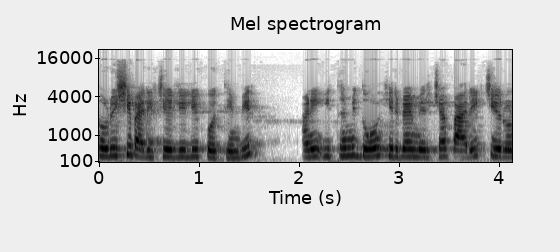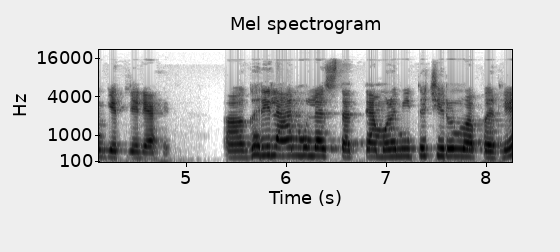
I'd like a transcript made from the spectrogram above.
थोडीशी बारीक चिरलेली कोथिंबीर आणि इथं मी दोन हिरव्या मिरच्या बारीक चिरून घेतलेल्या आहेत. घरी लहान मुलं असतात त्यामुळे मी इथं चिरून वापरले.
